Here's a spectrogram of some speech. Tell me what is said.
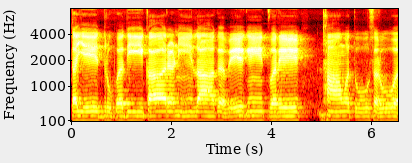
ತಯೇ ದ್ರುಪದಿ ಕಾರಣಿ ಲಾಗವೇಗೆ ತ್ವರೆ ಧಾವತು ಸರ್ವ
